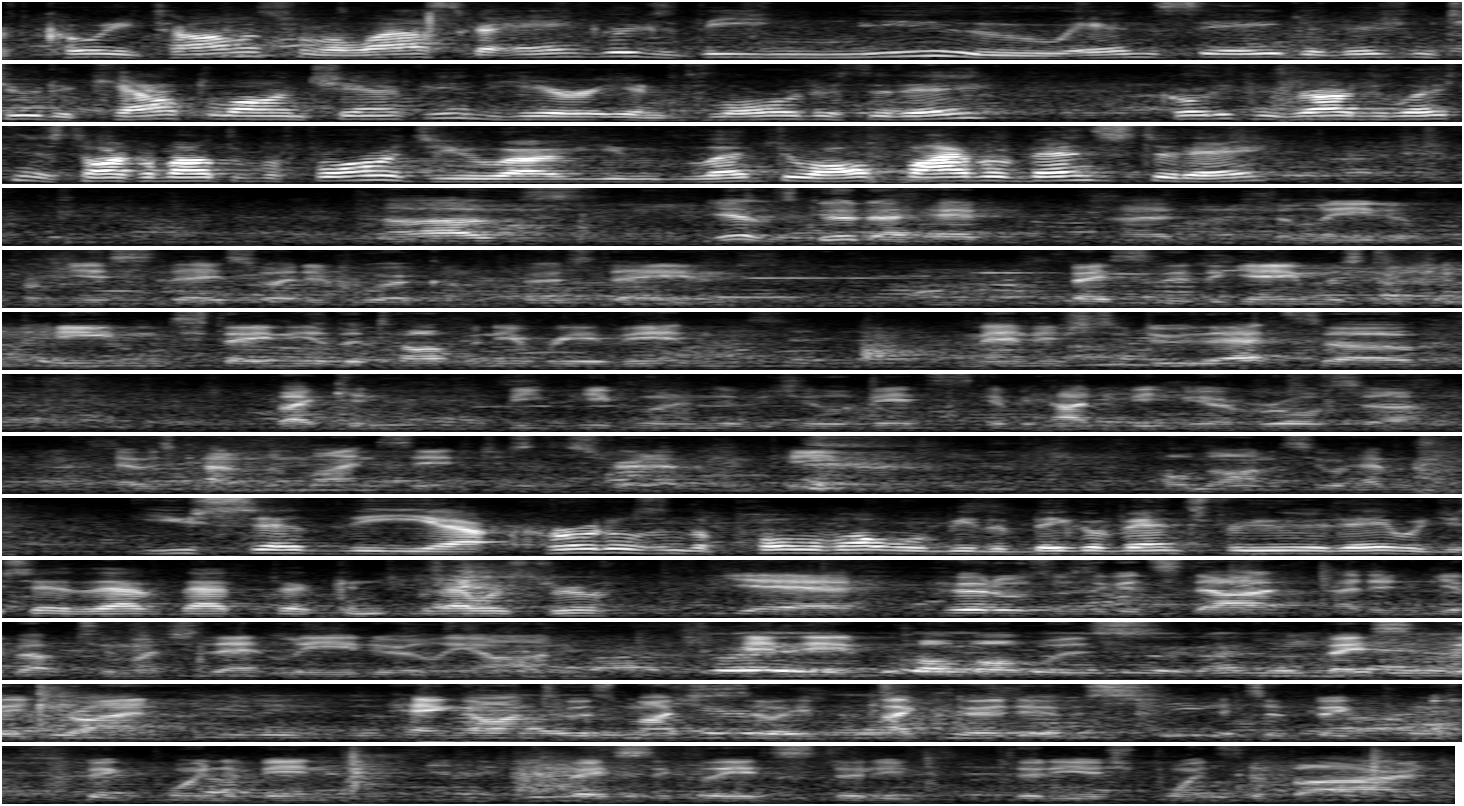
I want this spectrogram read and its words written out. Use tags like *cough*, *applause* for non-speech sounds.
with Cody Thomas from Alaska Anchorage, the new NCAA Division II decathlon champion here in Florida today. Cody, congratulations. Talk about the performance. You uh, you led through all five events today. Uh, it was, yeah, it was good. I had the lead from yesterday, so I did work on the first day. And basically, the game was to compete and stay near the top in every event. And managed to do that. So if I can beat people in individual events, it's gonna be hard to beat me overall. So that was kind of the mindset, just to straight up compete. Hold on and see what happens. You said the uh, hurdles and the pole vault will be the big events for you today. Would you say that that uh, con- that was true? Yeah, hurdles was a good start. I didn't give up too much of that lead early on, and then pole vault was basically try and hang on to as much as I could. It was it's a big point, big point event. Basically, it's 30 30-ish points the bar, and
